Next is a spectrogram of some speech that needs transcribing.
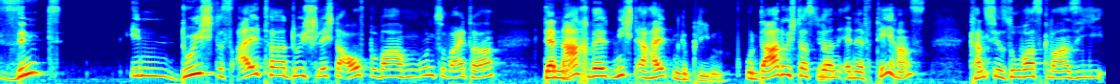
sind in, durch das Alter, durch schlechte Aufbewahrung und so weiter der Nachwelt nicht erhalten geblieben. Und dadurch, dass du ja ein NFT hast, kannst du sowas quasi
